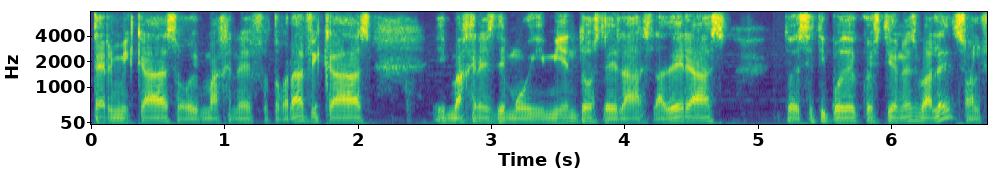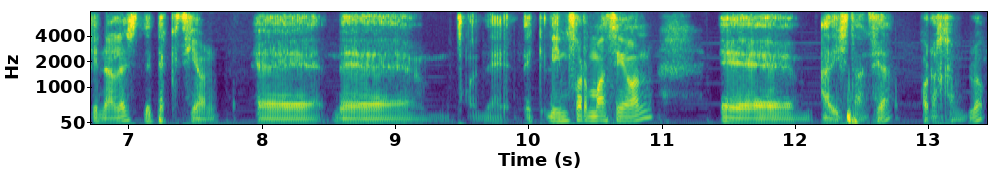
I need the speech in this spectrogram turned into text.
térmicas o imágenes fotográficas, imágenes de movimientos de las laderas, todo ese tipo de cuestiones, ¿vale? Son al final es detección de, de- de- de información eh, a distancia, por ejemplo.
